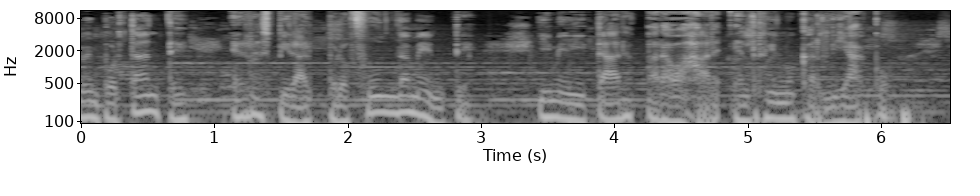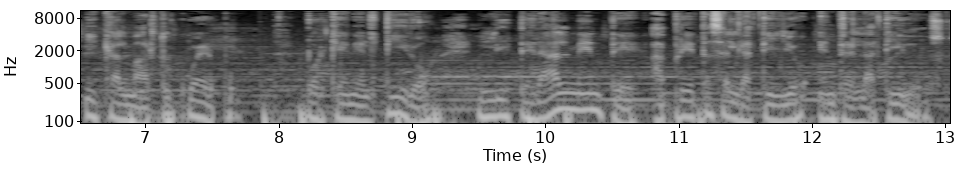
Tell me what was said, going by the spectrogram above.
Lo importante es respirar profundamente y meditar para bajar el ritmo cardíaco y calmar tu cuerpo, porque en el tiro literalmente aprietas el gatillo entre latidos.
